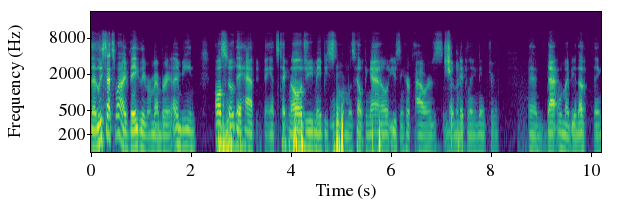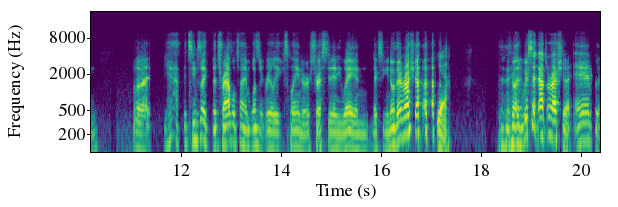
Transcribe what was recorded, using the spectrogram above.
uh, at least that's why I vaguely remember it. I mean, also they have advanced technology. Maybe Storm was helping out using her powers Sure. manipulating nature, and that one might be another thing. But yeah, it seems like the travel time wasn't really explained or stressed in any way. And next thing you know, they're in Russia. Yeah. they're like, we're setting out to Russia, and we're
